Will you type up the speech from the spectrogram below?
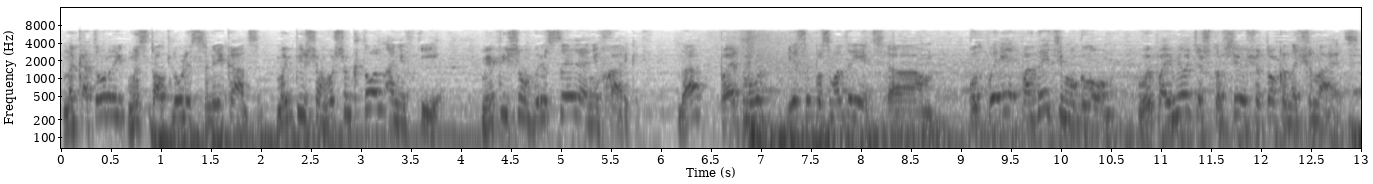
на которой мы столкнулись с американцами. Мы пишем в Вашингтон, а не в Киев. Мы пишем в Брюссель, а не в Харьков. Да? Поэтому вот, если посмотреть э, под, под этим углом, вы поймете, что все еще только начинается.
